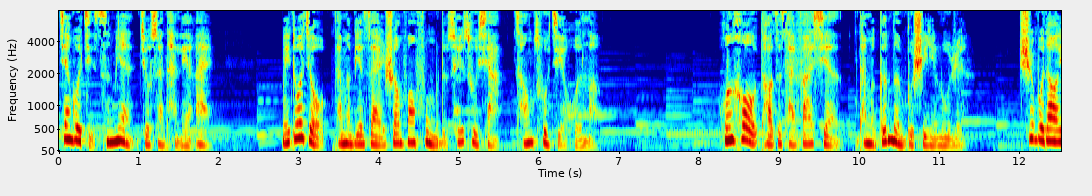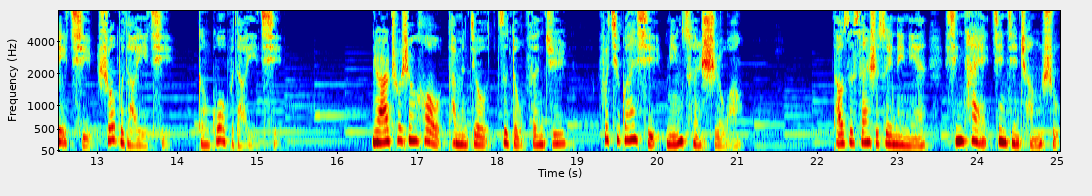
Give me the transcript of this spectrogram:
见过几次面就算谈恋爱。没多久，他们便在双方父母的催促下仓促结婚了。婚后，桃子才发现他们根本不是一路人，吃不到一起，说不到一起，更过不到一起。女儿出生后，他们就自动分居，夫妻关系名存实亡。桃子三十岁那年，心态渐渐成熟，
